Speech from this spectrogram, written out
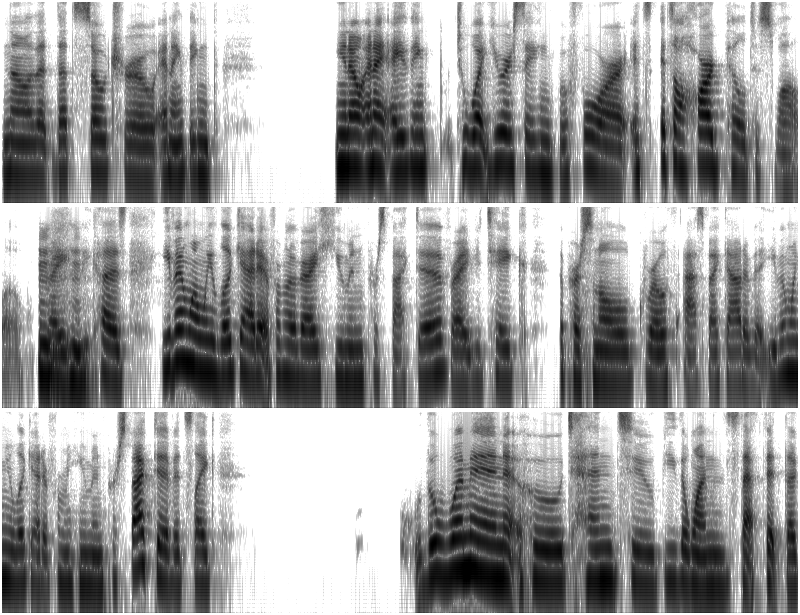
No that that's so true. And i think you know and i, I think to what you were saying before it's it's a hard pill to swallow right? Mm-hmm. because even when we look at it from a very human perspective right you take the personal growth aspect out of it even when you look at it from a human perspective it's like the women who tend to be the ones that fit the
